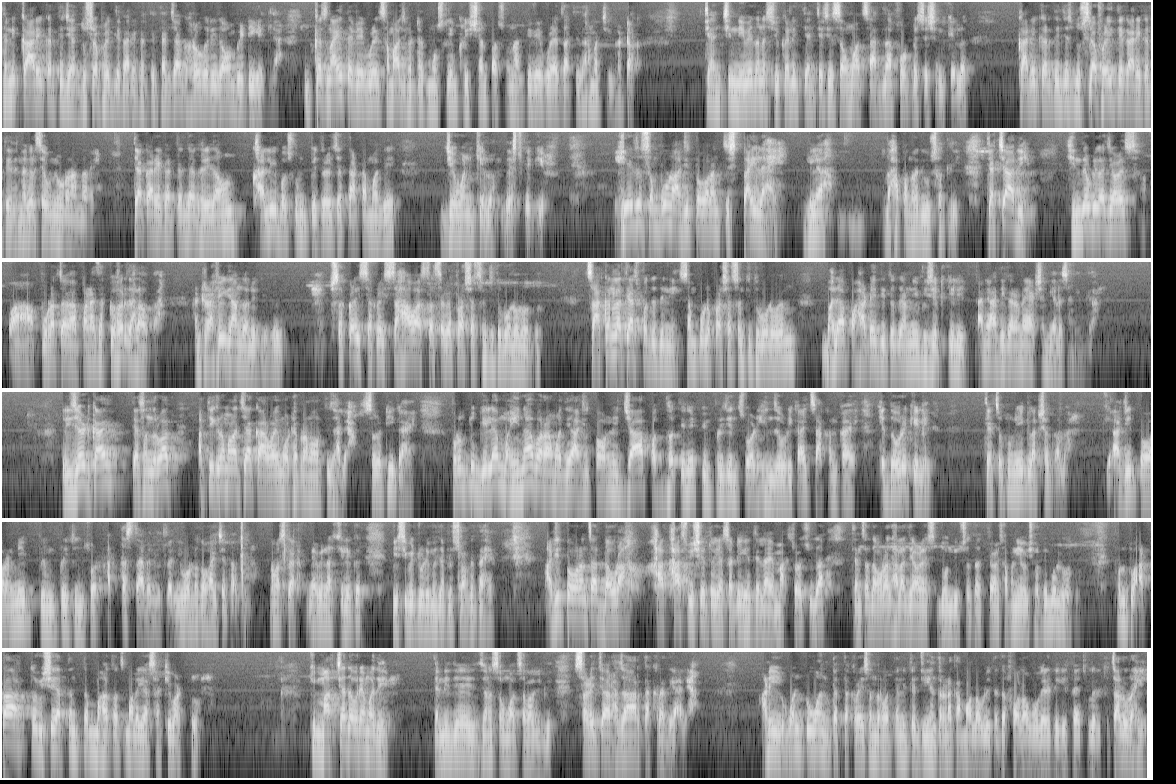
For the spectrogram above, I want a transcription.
त्यांनी कार्यकर्ते जे आहेत दुसऱ्या फळीतले कार्यकर्ते त्यांच्या घरोघरी जाऊन भेटी घेतल्या. इतकंच नाही तर वेगवेगळे समाज घटक मुस्लिम ख्रिश्चनपासून अगदी वेगवेगळ्या जाती धर्माचे घटक त्यांची निवेदनं स्वीकारली त्यांच्याशी संवाद साधला फोटो सेशन केलं. कार्यकर्ते जे दुसऱ्या फळीतले कार्यकर्ते आहेत, नगरसेवक निवडून आणणार आहे त्या कार्यकर्त्यांच्या घरी जाऊन खाली बसून पितळीच्या ताटामध्ये जेवण केलं बेस्टपैकी. हे जे संपूर्ण अजित पवारांची स्टाईल आहे गेल्या दहा पंधरा दिवसातली त्याच्या आधी हिंदवडीला ज्यावेळेस पा- पुराचा पाण्याचा कहर झाला होता आणि ट्रॅफिक जाम झाली होती सकाळी सकाळी सहा वाजता सगळं प्रशासन तिथे बोलवलं होतं. चाकणला त्याच पद्धतीने संपूर्ण प्रशासन तिथे बोलवलं भल्या पहाटे तिथं त्यांनी व्हिजिट केली आणि अधिकाऱ्यांना ऍक्शन घ्यायला सांगितलं. रिझल्ट काय? त्या संदर्भात अतिक्रमणाच्या कारवाई मोठ्या प्रमाणावरती झाल्या. सगळं ठीक आहे. परंतु गेल्या महिनाभरामध्ये अजित पवारांनी ज्या पद्धतीने पिंपरी चिंचवड हिंजवडी काय चाकण काय हे दौरे केले त्याच्यातून एक लक्षात आलं की अजित पवारांनी पिंपरी चिंचवड आत्ताच ताब्यात घेतला. निवडणुका व्हायच्या ताब्यात नमस्कार मी अविनाश चिलेकर. पीसीबी टुडेमध्ये आपलं स्वागत आहे. अजित पवारांचा दौरा हा खास विषय तो यासाठी घेतलेला आहे. मागच्या वेळेस सुद्धा त्यांचा दौरा झाला ज्यावेळेस दोन दिवसाचा. त्यावेळेस आपण या विषयावरती बोललो होतो. परंतु आता तो विषय अत्यंत महत्त्वाचा मला यासाठी वाटतो की मागच्या दौऱ्यामध्ये त्यांनी जे जनसंवाद सभा घेतली साडेचार हजार तक्रारी आल्या. आणि वन टू वन त्या तक्रारी संदर्भात त्यांनी त्यांची यंत्रणा कामाला लावली त्याचा फॉलोअप वगैरे ते घेत आहेत वगैरे ते चालू राहील.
